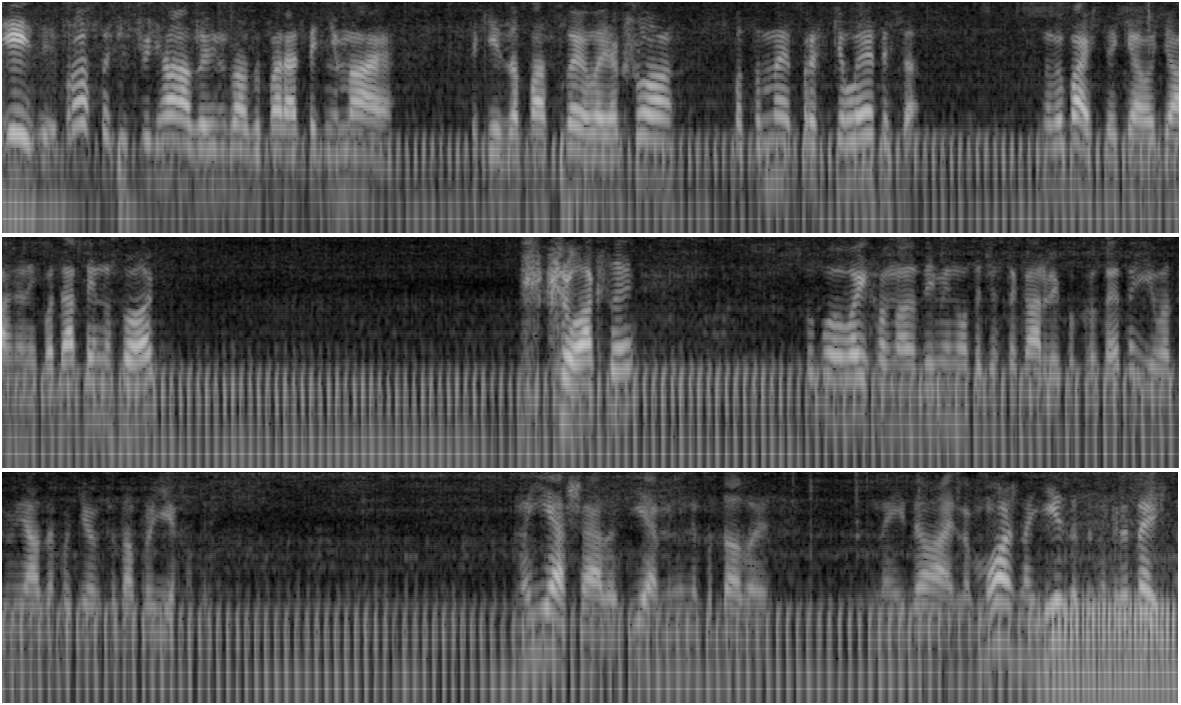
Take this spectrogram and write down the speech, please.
Ізі, просто чуть-чуть газу він зразу вперед піднімає. Такий запас сили. Якщо пацани прискілитися, ну ви бачите, як я одягнений, подертий носок. крокси. Тупо виїхав на 2 минути чисто карвік покрутити і от я захотів сюди проїхатись. Ну є шелест, є, мені не подобається. Не ідеально. Можна їздити, не критично.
